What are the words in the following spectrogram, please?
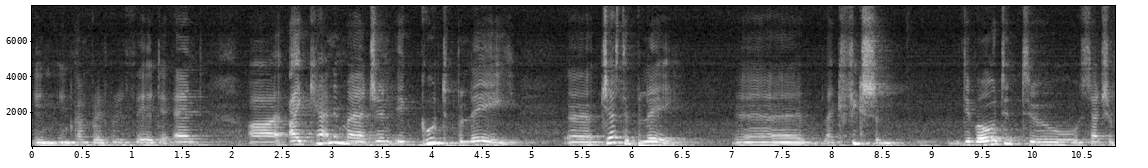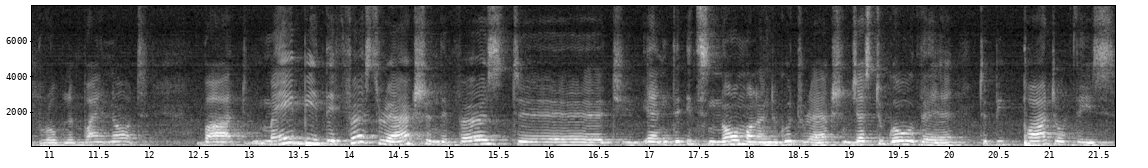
in, in contemporary theater. And uh, I can imagine a good play, uh, just a play, uh, like fiction, devoted to such a problem. Why not? But maybe the first reaction, the first, uh, to, and it's normal and a good reaction, just to go there, to be part of this,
